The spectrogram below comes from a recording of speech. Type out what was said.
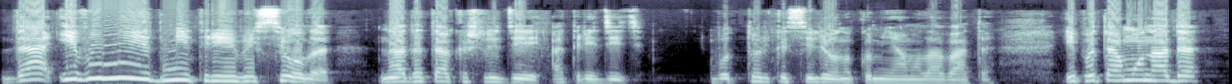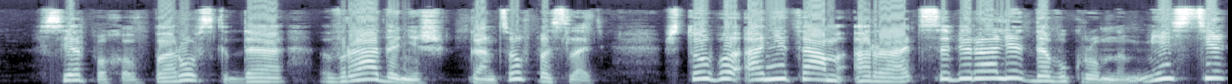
Да и в иные Дмитриевы села надо так уж людей отрядить. Вот только селенок у меня маловато. И потому надо в Серпухов, Боровск, да в Радонеж концов послать, чтобы они там орать собирали, да в укромном месте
